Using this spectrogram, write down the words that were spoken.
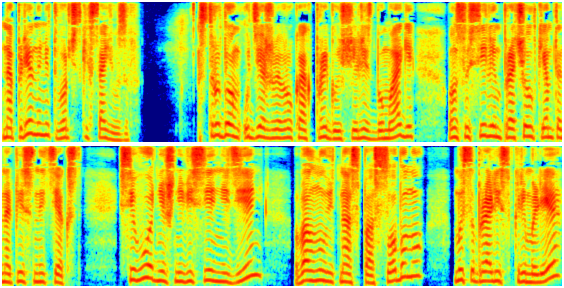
на пленуме творческих союзов. С трудом удерживая в руках прыгающий лист бумаги, он с усилием прочел кем-то написанный текст. «Сегодняшний весенний день волнует нас по-особому. Мы собрались в Кремле,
